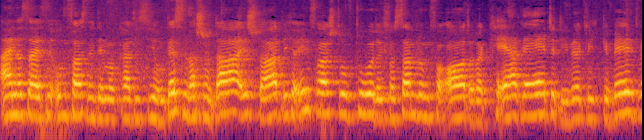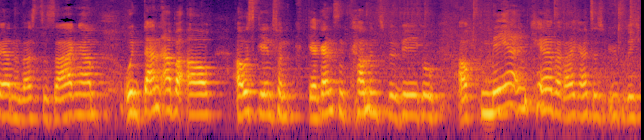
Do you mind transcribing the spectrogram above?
Einerseits eine umfassende Demokratisierung dessen, was schon da ist, staatlicher Infrastruktur durch Versammlungen vor Ort oder Care-Räte, die wirklich gewählt werden und was zu sagen haben. Und dann aber auch ausgehend von der ganzen Commons-Bewegung, auch mehr im Care-Bereich, als es übrig,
